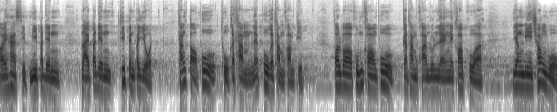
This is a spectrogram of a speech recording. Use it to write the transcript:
2550 มีประเด็นหลายประเด็นที่เป็นประโยชน์ ทั้งต่อผู้ถูกกระทำและผู้กระทำความผิดพรบคุ้มครองผู้กระทำความรุนแรงในครอบครัว ยังมีช่องโหว่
